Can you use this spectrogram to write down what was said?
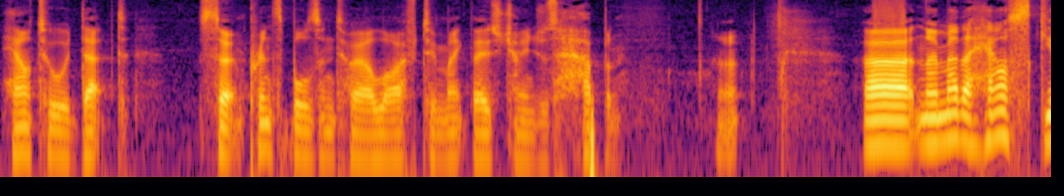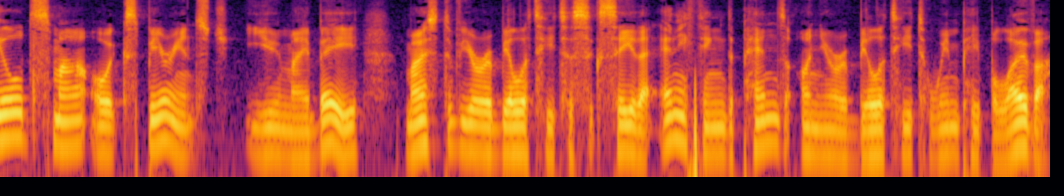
how to adapt certain principles into our life to make those changes happen. Uh, no matter how skilled, smart, or experienced you may be, most of your ability to succeed at anything depends on your ability to win people over,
